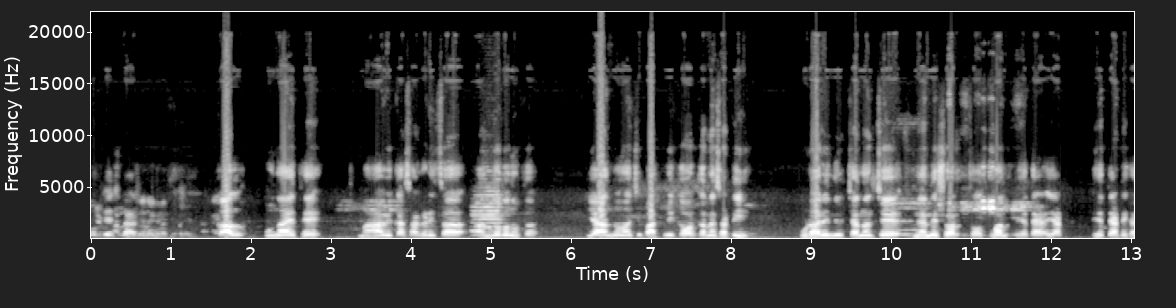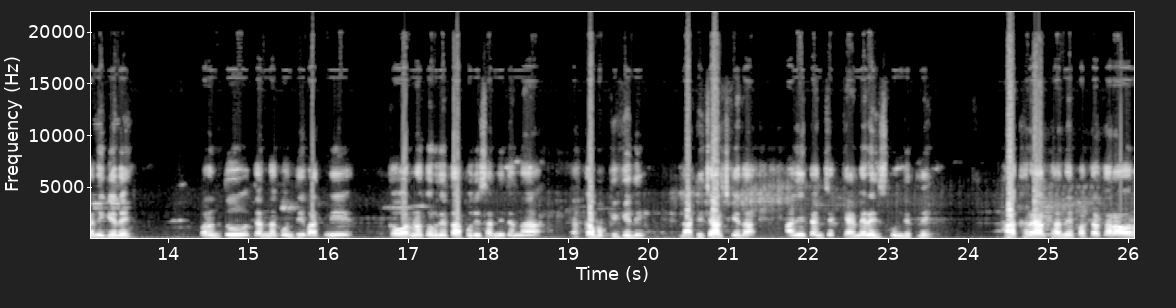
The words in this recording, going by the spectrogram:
ओके काल पुन्हा येथे महाविकास आघाडीचं आंदोलन होतं. या आंदोलनाची बातमी कव्हर करण्यासाठी पुढारी न्यूज चॅनलचे ज्ञानेश्वर चौतमल हे त्या या हे त्या ठिकाणी गेले. परंतु त्यांना कोणती बातमी कव्हर न करू देता पोलिसांनी त्यांना धक्काबुक्की केली लाठीचार्ज केला आणि त्यांचे कॅमेरे हिसकून घेतले. हा खऱ्या अर्थाने पत्रकारावर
